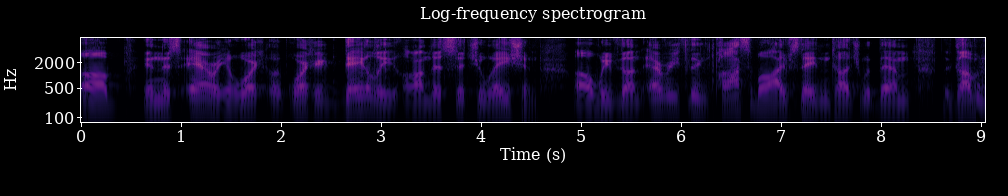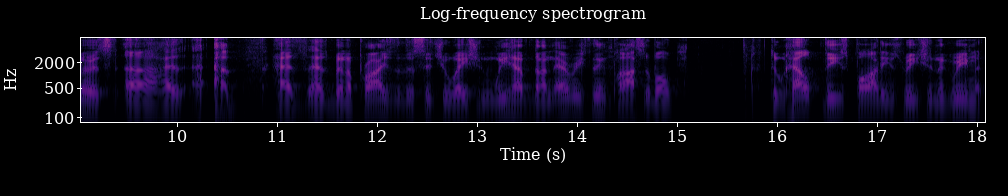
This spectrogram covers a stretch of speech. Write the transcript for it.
uh, in this area, work, working daily on this situation. Uh, we've done everything possible. I've stayed in touch with them. The governor is, uh, has, has, has been apprised of the situation. We have done everything possible to help these parties reach an agreement.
